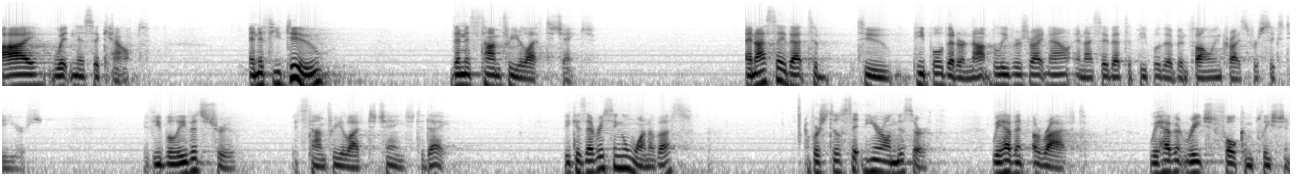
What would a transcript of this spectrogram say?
eyewitness account? And if you do, then it's time for your life to change. And I say that to, to people that are not believers right now, and I say that to people that have been following Christ for 60 years. If you believe it's true, it's time for your life to change today. Because every single one of us, if we're still sitting here on this earth, we haven't arrived. We haven't reached full completion.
